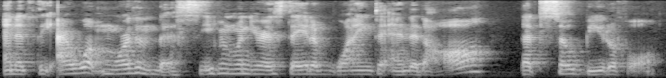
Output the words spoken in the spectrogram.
And it's the I want more than this, even when you're in a state of wanting to end it all. That's so beautiful.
